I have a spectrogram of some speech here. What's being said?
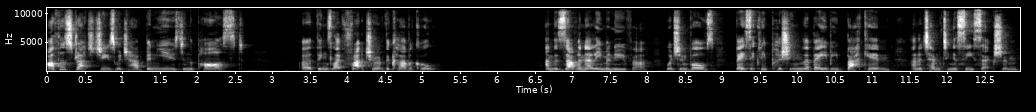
Other strategies which have been used in the past are things like fracture of the clavicle and the Zavanelli maneuver, which involves basically pushing the baby back in and attempting a C section.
